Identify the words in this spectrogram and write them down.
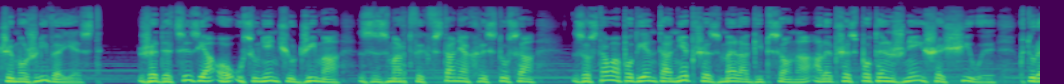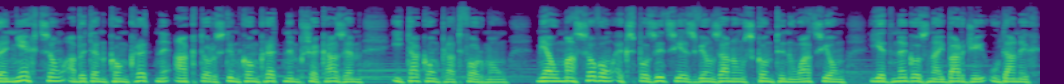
Czy możliwe jest, że decyzja o usunięciu Jima z zmartwychwstania Chrystusa została podjęta nie przez Mela Gibsona, ale przez potężniejsze siły, które nie chcą, aby ten konkretny aktor z tym konkretnym przekazem i taką platformą miał masową ekspozycję związaną z kontynuacją jednego z najbardziej udanych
